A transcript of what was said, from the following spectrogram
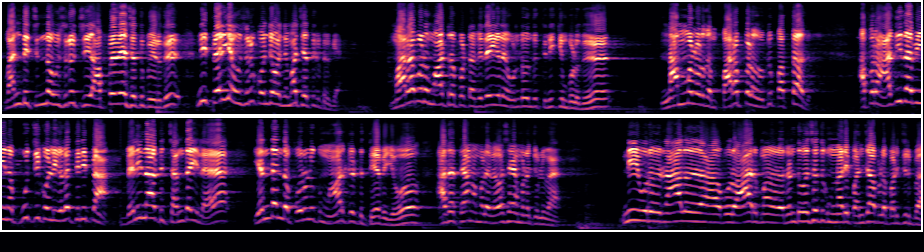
வண்டு சின்ன உசுறு சி- அப்பவே செத்து போயிருது. நீ பெரிய உசுறு கொஞ்சம் கொஞ்சமா செத்துக்கிட்டு இருக்க. மரபணு மாற்றப்பட்ட விதைகளை கொண்டு வந்து திணிக்கும் பொழுது நம்மளோட பரப்பளவுக்கு பத்தாது. அப்புறம் அதிநவீன பூச்சிக்கொல்லிகளை திணிப்பேன். வெளிநாட்டு சந்தையில் எந்தெந்த பொருளுக்கு மார்க்கெட்டு தேவையோ அதைத்தான் நம்மளை விவசாயம் பண்ண சொல்லுவேன். நீ ஒரு நாலு ஒரு ஆறு ரெண்டு வருஷத்துக்கு முன்னாடி பஞ்சாபில் படிச்சிருப்ப.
